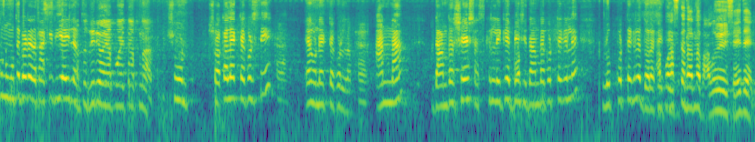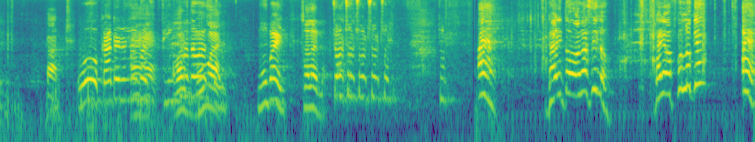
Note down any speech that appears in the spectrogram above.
কোনো মতে বেটারে ফাঁকি দিয়ে আইলাম। তো দেরি হয় আপু আইতে আপনার? শোন সকালে একটা করছি হ্যাঁ। এখন একটা করলাম। হ্যাঁ। আর না দামটা শেষ আজকের লেগে বেশি দান্দা করতে গেলে লোভ করতে গেলে ধরা আপু খাইতে আজকে দামটা ভালো হয়েছে এই দেন কাট। ও কার্ডের নাম্বার করে দেওয়া মোবাইল। মোবাইল? চলেন। চল চল চল চল চল চল। আয় গাড়ি তো অনা ছিল গাড়ি অফ করল কে? আয়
